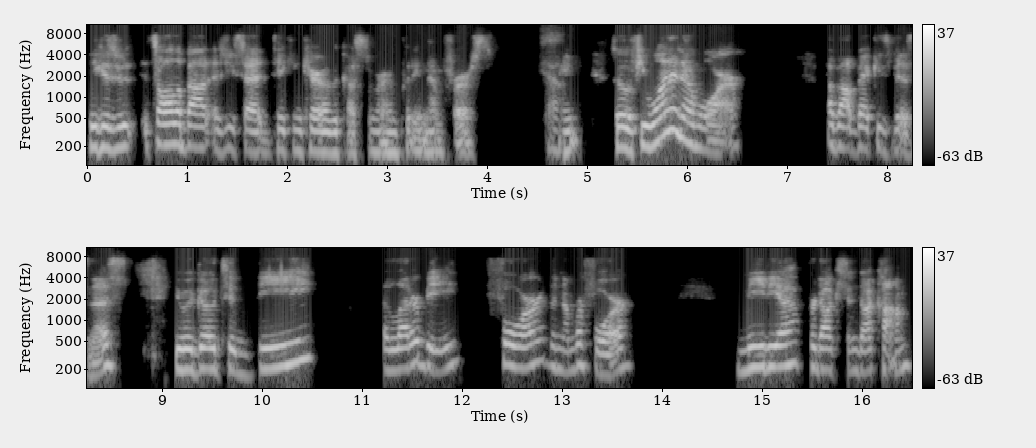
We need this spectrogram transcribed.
because it's all about, as you said, taking care of the customer and putting them first. Yeah. right? So if you want to know more about Becky's business, you would go to B, the letter B, four, the number four, mediaproduction.com.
